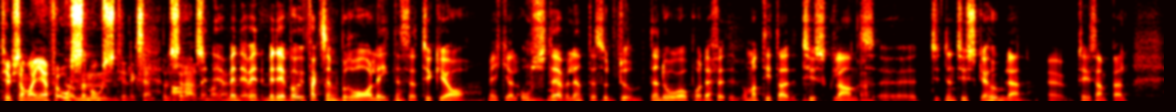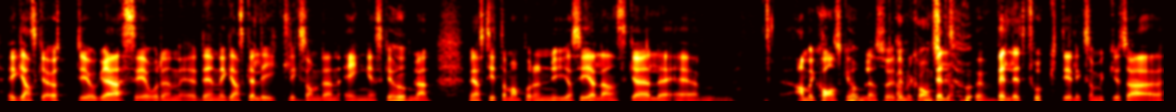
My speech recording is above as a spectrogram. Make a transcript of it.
Typ som man jämför ost Ja, men- med ost till exempel. sådär, som man Men, men, men det var ju faktiskt en bra liknelse tycker jag, Mikael. Ost Mhm. är väl inte så dumt ändå att gå på. Därför, om man tittar Tysklands, eh, ty, den tyska humlen eh, till exempel, är ganska öttig och gräsig och den, den är ganska lik liksom den engelska humlen. Medan tittar man på den nya zeeländska eller eh, amerikanska humlen så är det Amerikanska. väldigt, hu- väldigt fruktig, liksom mycket så här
